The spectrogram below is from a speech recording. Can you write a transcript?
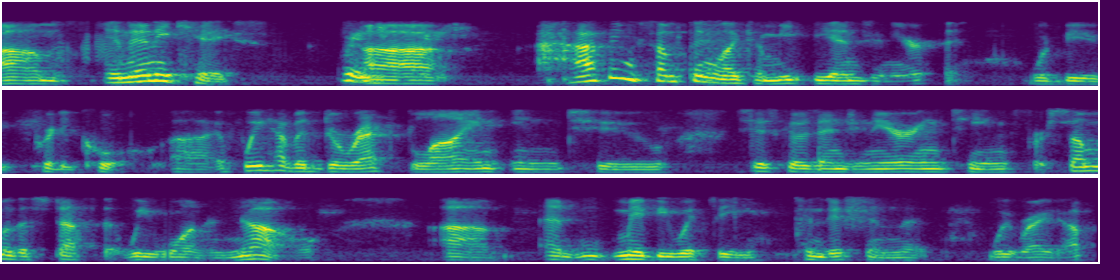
Um, in any case, uh, having something like a Meet the Engineer thing would be pretty cool. Uh, if we have a direct line into Cisco's engineering team for some of the stuff that we want to know, um, and maybe with the condition that we write up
